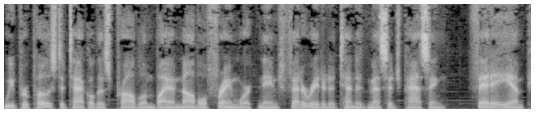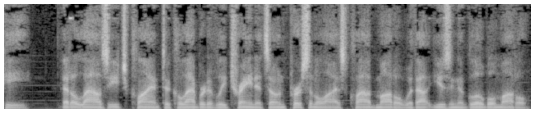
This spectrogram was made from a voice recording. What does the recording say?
we propose to tackle this problem by a novel framework named Federated Attentive Message Passing, FedAMP, that allows each client to collaboratively train its own personalized cloud model without using a global model.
